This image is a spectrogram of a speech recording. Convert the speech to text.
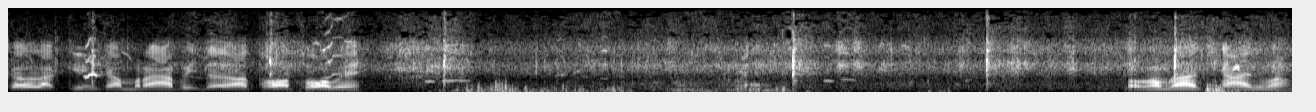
កលដាក់គៀងកាមេរ៉ាពេកដល់អត់ថតថតទេបងកាមេរ៉ាឆ្ងាយមក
